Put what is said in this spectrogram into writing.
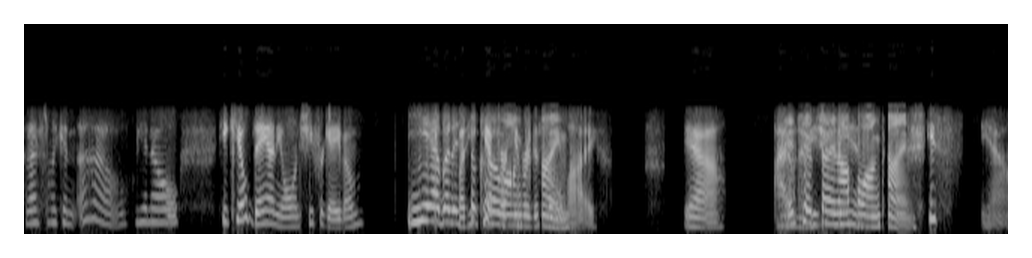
And I was thinking, oh, you know, he killed Daniel and she forgave him, Yeah, but it but he took can't her a forgive long her this time. little lie. Yeah. I It know. took just an awful long time. He's yeah.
